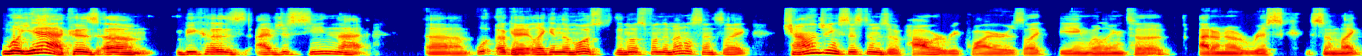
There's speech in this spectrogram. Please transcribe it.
Well yeah because um because i've just seen that um okay like in the most the most fundamental sense like challenging systems of power requires like being willing to I don't know, risk some like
